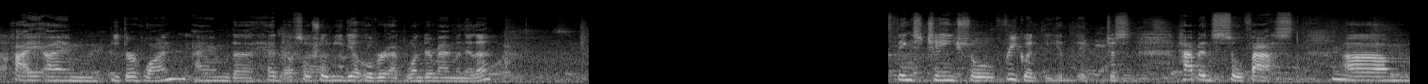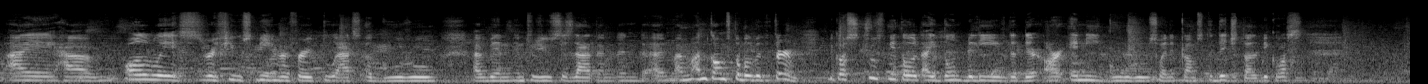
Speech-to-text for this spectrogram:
Hi, I'm Peter Juan. I'm the head of social media over at Wunderman Manila. Things change so frequently, it, it just happens so fast. Um, I have always refused being referred to as a guru. I've been introduced as that, and, and I'm, I'm uncomfortable with the term because, truth be told, I don't believe that there are any gurus when it comes to digital because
